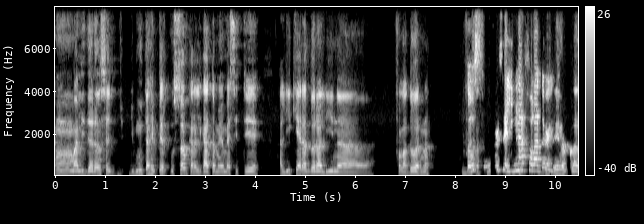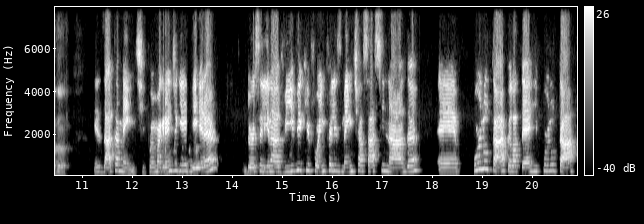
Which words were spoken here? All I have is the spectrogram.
uma liderança de muita repercussão, cara, ligado também ao MST ali que era a Doralina Folador, né? Dorcelina Folador. Dorcelina Folador. Exatamente. Foi uma grande guerreira, Dorcelina Vive, que foi infelizmente assassinada é, por lutar pela terra e por lutar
